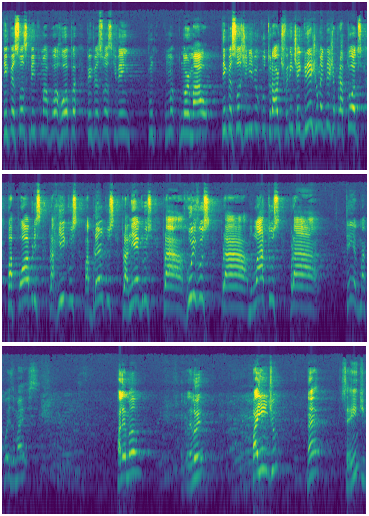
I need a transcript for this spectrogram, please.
tem pessoas que vêm com uma boa roupa, tem pessoas que vêm com uma normal, tem pessoas de nível cultural diferente. A igreja é uma igreja para todos, para pobres, para ricos, para brancos, para negros, para ruivos, para mulatos, para tem alguma coisa mais? Para alemão? Aleluia. Para índio, né? Você é índio?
